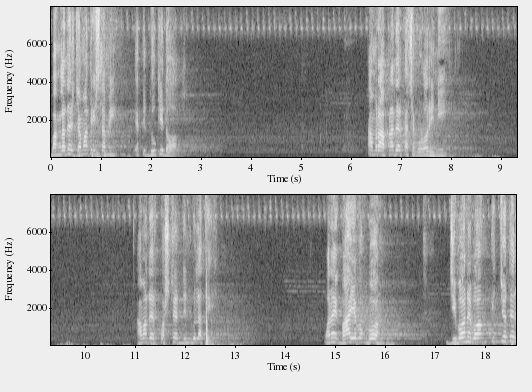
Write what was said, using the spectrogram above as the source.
বাংলাদেশ জামাতে ইসলামী একটি দুঃখী দল। আমরা আপনাদের কাছে বড় ঋণী। আমাদের কষ্টের দিনগুলাতে অনেক ভাই এবং বোন জীবন এবং ইজ্জতের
